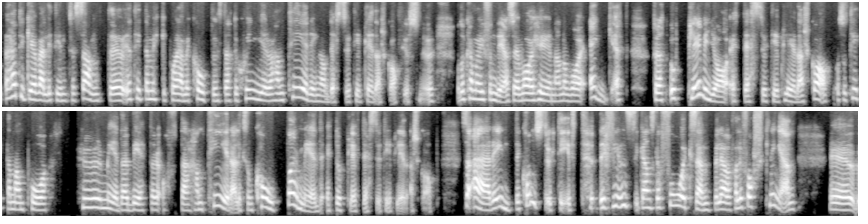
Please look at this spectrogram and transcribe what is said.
det här tycker jag är väldigt intressant. Eh, jag tittar mycket på det här med copingstrategier och hantering av destruktivt ledarskap just nu. Och då kan man ju fundera, så vad är hönan och vad är ägget? För att upplever jag ett destruktivt ledarskap och så tittar man på hur medarbetare ofta hanterar, liksom copar med ett upplevt destruktivt ledarskap, så är det inte konstruktivt. Det finns ganska få exempel, i alla fall i forskningen. Eh,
